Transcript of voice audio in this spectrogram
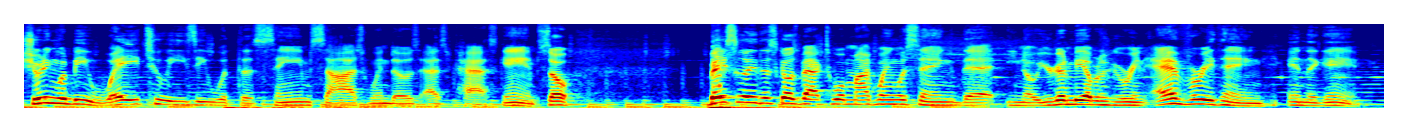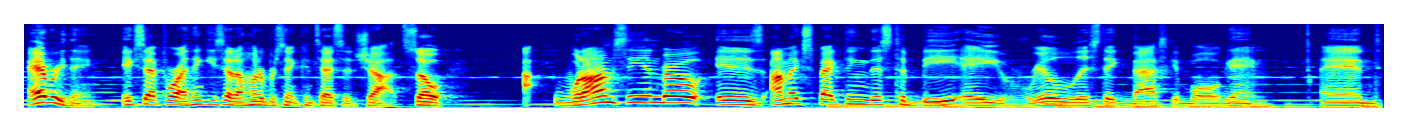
shooting would be way too easy with the same size windows as past games. So, basically this goes back to what Mike Wang was saying that you know you're going to be able to green everything in the game, everything except for I think he said 100% contested shots. So what I'm seeing, bro, is I'm expecting this to be a realistic basketball game. And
